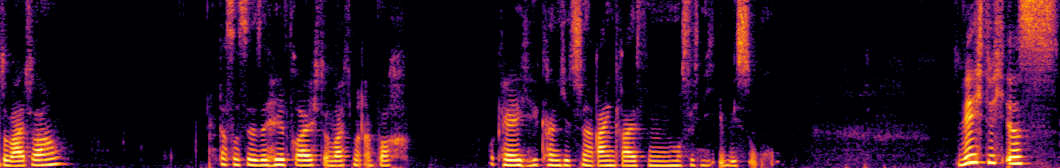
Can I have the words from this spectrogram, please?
so weiter. Das ist sehr, sehr hilfreich. Dann weiß man einfach, okay, hier kann ich jetzt schnell reingreifen, muss ich nicht ewig suchen. Wichtig ist,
